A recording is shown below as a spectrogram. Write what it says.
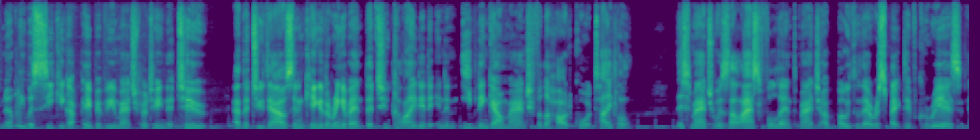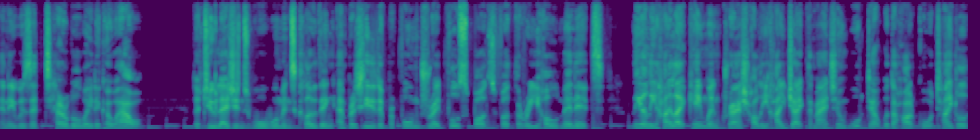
nobody was seeking a pay-per-view match between the two. At the 2000 King of the Ring event, the two collided in an evening gown match for the Hardcore title. This match was the last full-length match of both of their respective careers, and it was a terrible way to go out. The two legends wore women's clothing and proceeded to perform dreadful spots for three whole minutes. The only highlight came when Crash Holly hijacked the match and walked out with the hardcore title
